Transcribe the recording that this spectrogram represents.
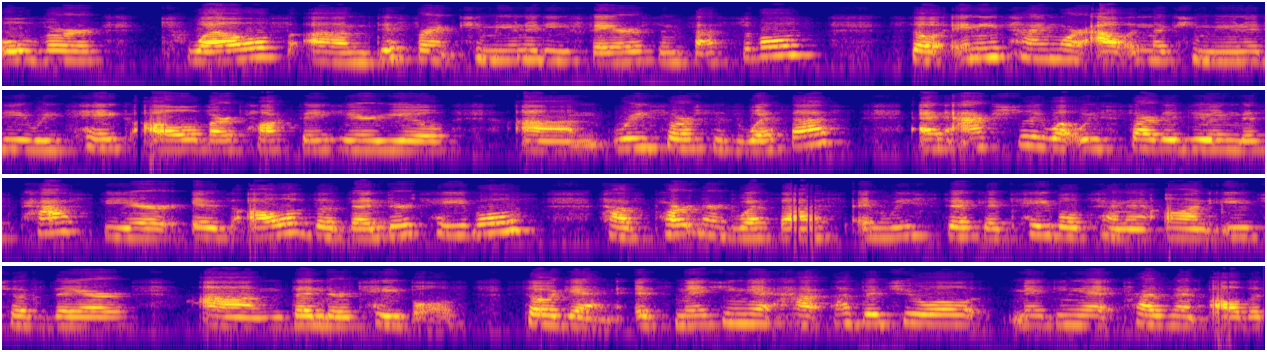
over 12 um, different community fairs and festivals. So anytime we're out in the community, we take all of our Talk They Hear You um, resources with us. And actually what we started doing this past year is all of the vendor tables have partnered with us and we stick a table tenant on each of their um, vendor tables. So again, it's making it habitual, making it present all the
